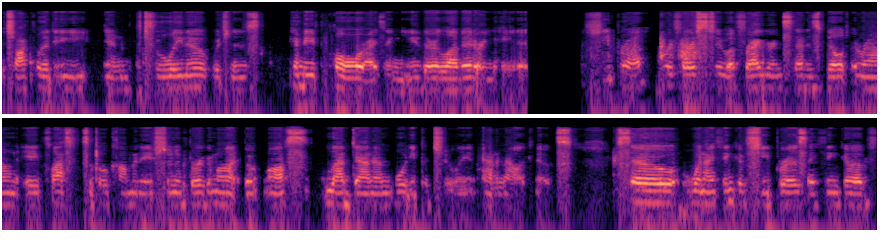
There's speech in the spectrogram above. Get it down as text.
the chocolatey and patchouli note, which is can be polarizing. You either love it or you hate it. Chypre refers to a fragrance that is built around a classical combination of bergamot, oak moss, labdanum, woody patchouli, and animalic notes. So when I think of Chypres, I think of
